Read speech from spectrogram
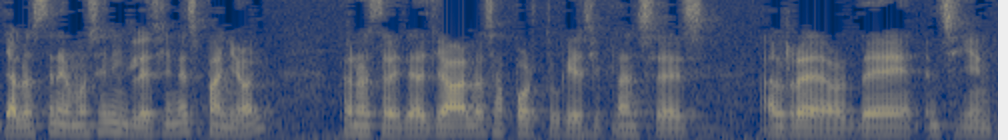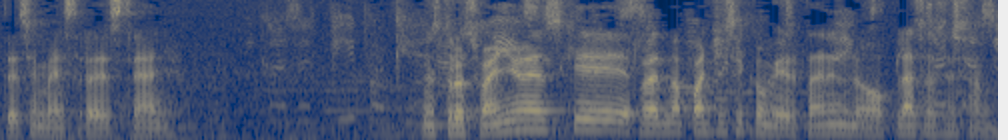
ya los tenemos en inglés y en español, pero nuestra idea es llevarlos a portugués y francés alrededor del siguiente semestre de este año. Nuestro sueño es que Red Mapache se convierta en el nuevo Plaza Sésamo,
